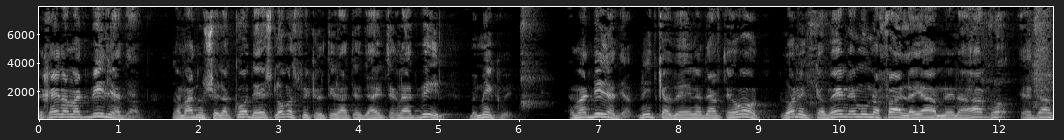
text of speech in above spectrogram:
וכן המטביל ידיו. למדנו שלקודש לא מספיק נטילת ידיים, צריך להטביל במקווה. המטביל ידיו, נתכוון ידיו טהורות, לא נתכוון אם הוא נפל לים, לנהר, לא, ידיו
